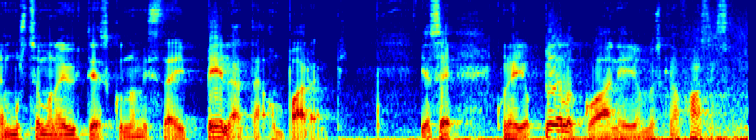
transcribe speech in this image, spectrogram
Ja musta semmoinen yhteiskunta, missä ei pelätä, on parempi. Ja se, kun ei ole pelkoa, niin ei ole myöskään fasismia.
